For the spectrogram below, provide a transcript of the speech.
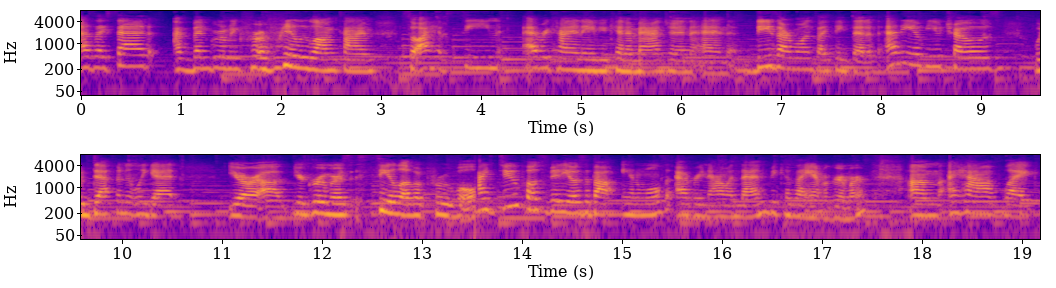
As I said, I've been grooming for a really long time, so I have seen every kind of name you can imagine, and these are ones I think that if any of you chose, would definitely get your, uh, your groomer's seal of approval. I do post videos about animals every now and then because I am a groomer. Um, I have like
